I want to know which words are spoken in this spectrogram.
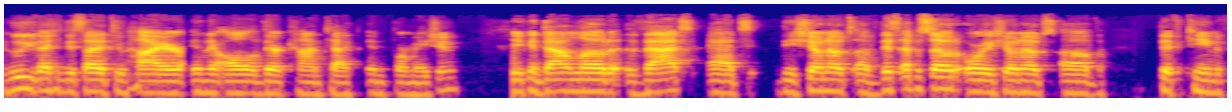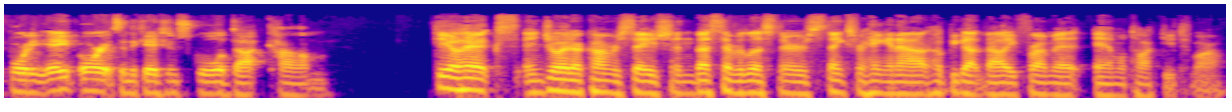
who you've actually decided to hire, and all of their contact information. You can download that at the show notes of this episode or the show notes of 1548 or at syndicationschool.com. Theo Hicks, enjoyed our conversation. Best ever listeners, thanks for hanging out. Hope you got value from it, and we'll talk to you tomorrow.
